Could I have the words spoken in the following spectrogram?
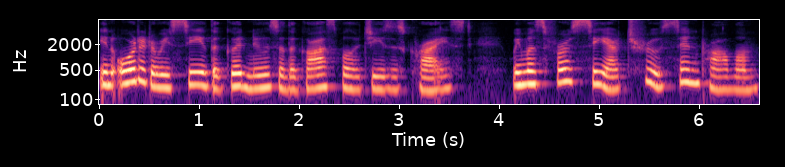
In order to receive the good news of the gospel of Jesus Christ, we must first see our true sin problem.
